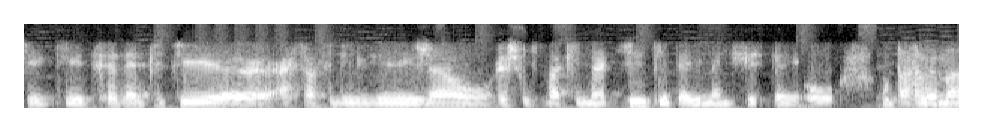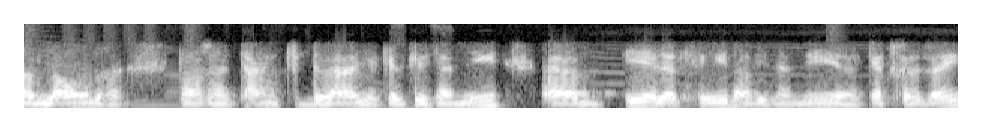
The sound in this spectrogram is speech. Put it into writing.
qui, est- très impliqué euh, à sensibiliser les gens au réchauffement climatique, qui est allé manifester au, Parlement de Londres dans un tank blanc il y a quelques années. Euh, et elle a créé dans les années euh, 80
